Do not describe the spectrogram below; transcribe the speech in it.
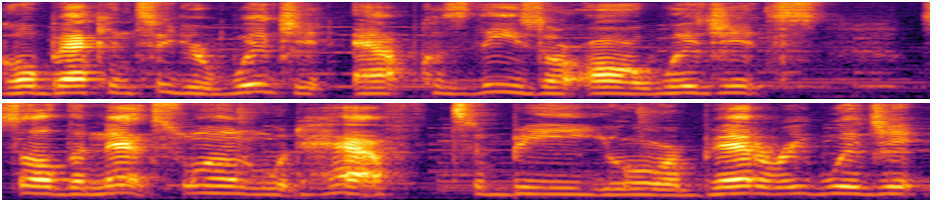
go back into your widget app because these are all widgets. So the next one would have to be your battery widget.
